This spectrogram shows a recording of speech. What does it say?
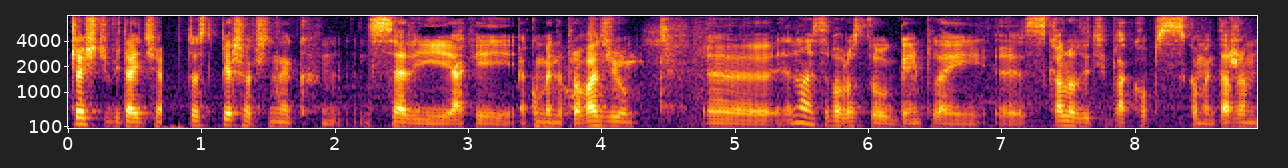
Cześć, witajcie. To jest pierwszy odcinek z serii, jakiej, jaką będę prowadził. Yy, No jest to po prostu gameplay yy, z Call of Duty Black Ops z komentarzem,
